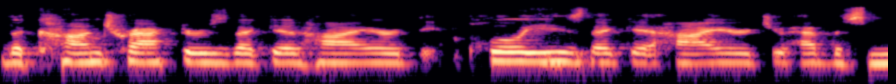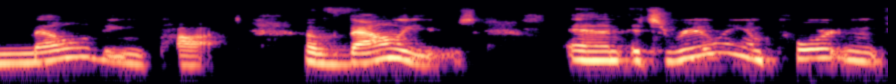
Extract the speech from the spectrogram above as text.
the contractors that get hired, the employees that get hired. You have this melding pot of values. And it's really important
